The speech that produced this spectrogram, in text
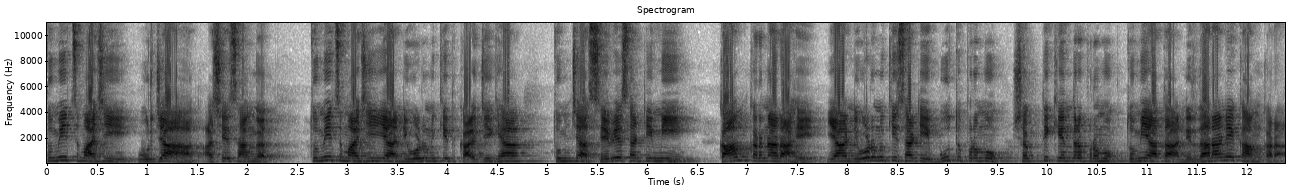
तुम्हीच माझी ऊर्जा आहात असे सांगत तुम्हीच माझी या निवडणुकीत काळजी घ्या. तुमच्या सेवेसाठी मी काम करणार आहे. या निवडणुकीसाठी बूथ प्रमुख शक्ती केंद्र प्रमुख तुम्ही आता निर्धाराने काम करा.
